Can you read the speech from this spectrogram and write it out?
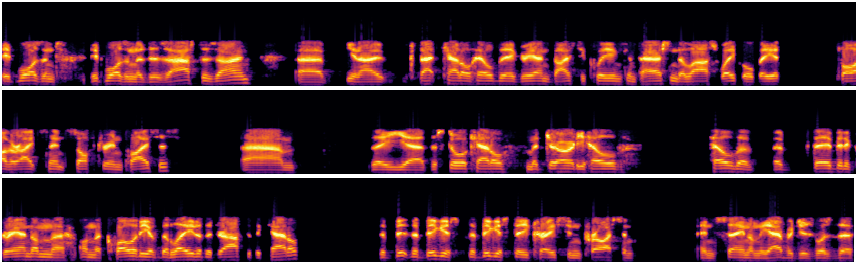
it wasn't it wasn't a disaster zone. Uh, you know, fat cattle held their ground basically in comparison to last week, albeit five or eight cents softer in places. Um, the uh, the store cattle majority held held a, a fair bit of ground on the on the quality of the lead of the draft of the cattle. The the biggest the biggest decrease in price and and seen on the averages was the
